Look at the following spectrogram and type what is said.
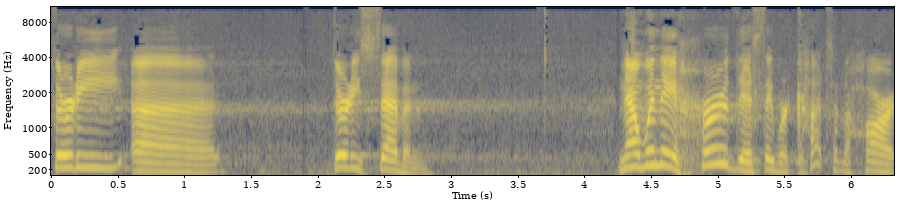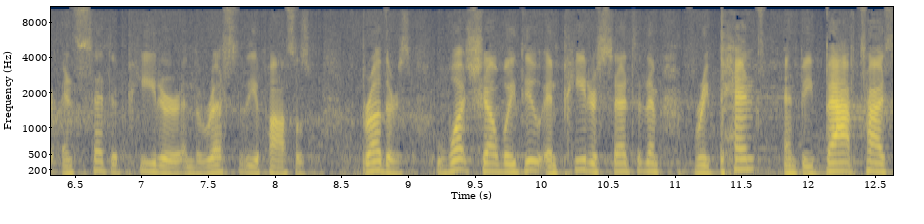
30, uh, 37. Now, when they heard this, they were cut to the heart and said to Peter and the rest of the apostles, Brothers, what shall we do? And Peter said to them, Repent and be baptized,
